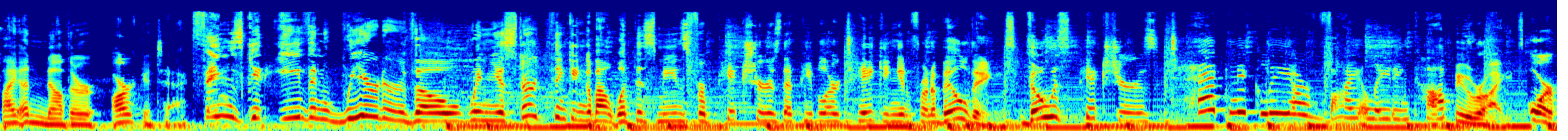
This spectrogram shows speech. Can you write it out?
by another architect. Things get even weirder though when you start thinking about what this means for pictures that people are taking in front of buildings. Those pictures technically are violating copyright, or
